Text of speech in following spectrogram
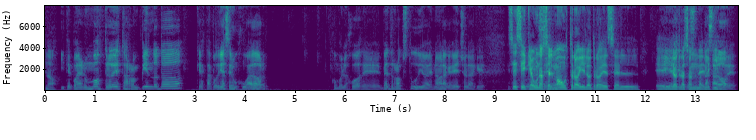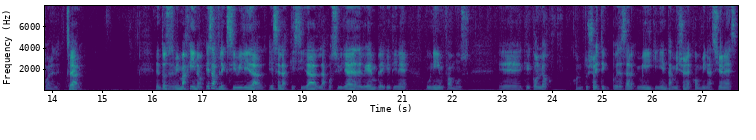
No. y te ponen un monstruo de estos rompiendo todo, que hasta podría ser un jugador, como los juegos de Bedrock Studios, ¿no? La que había hecho la que... Sí, sí, que uno es el monstruo y el otro es el. eh, y el otro son los el equipo. cazadores, ponele. Sí. Claro. Entonces me imagino esa flexibilidad, esa elasticidad, las posibilidades del gameplay que tiene un Infamous, eh, que con los con tu joystick puedes hacer 1500 millones de combinaciones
